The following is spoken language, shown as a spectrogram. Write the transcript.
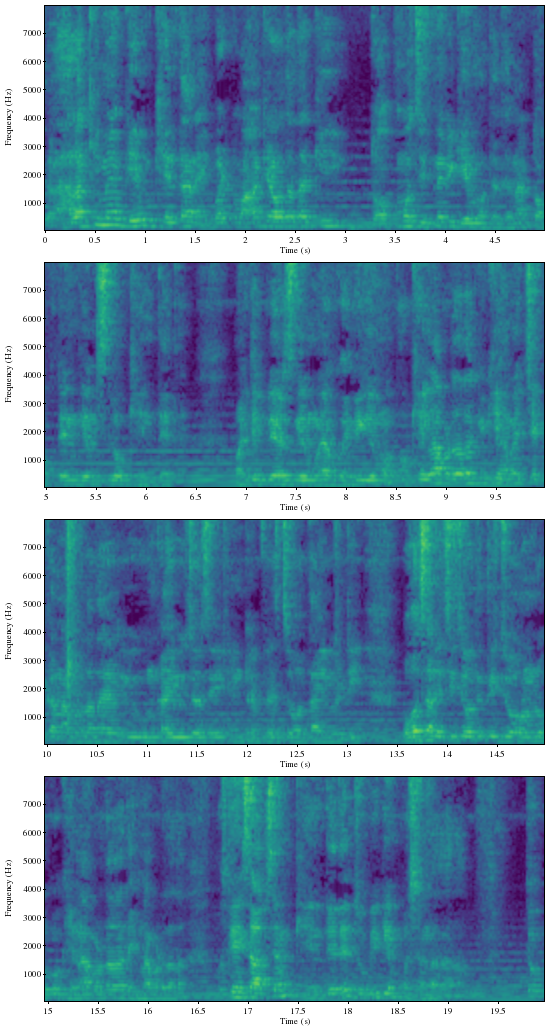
तो हालाँकि मैं गेम खेलता नहीं बट वहाँ क्या होता था कि टॉप मोस्ट जितने भी गेम होते थे ना टॉप टेन गेम्स लोग खेलते थे। मल्टीप्लेयर्स गेम हो या कोई भी गेम हो और खेलना पड़ता था क्योंकि हमें चेक करना पड़ता था उनका यूज़र से इंटरफेस जो होता है यूटी बहुत सारी चीज़ें होती थी जो हम लोग को खेलना पड़ता था, देखना पड़ता था। उसके हिसाब से हम खेलते थे, जो भी गेम पसंद आता था। तो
